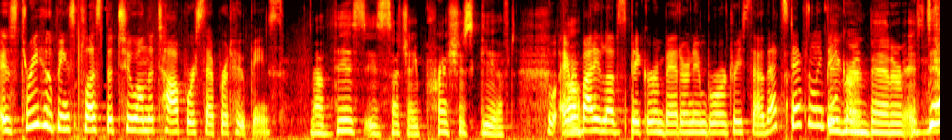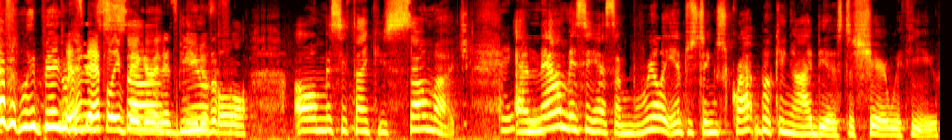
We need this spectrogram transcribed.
It's three hoopings plus the two on the top were separate hoopings. Now this is such a precious gift. Well, everybody uh, loves bigger and better in embroidery, so that's definitely bigger. Bigger and better. It's definitely bigger. It's definitely it's bigger so and it's beautiful. beautiful. Oh, Missy, thank you so much. Thank and you. now Missy has some really interesting scrapbooking ideas to share with you.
